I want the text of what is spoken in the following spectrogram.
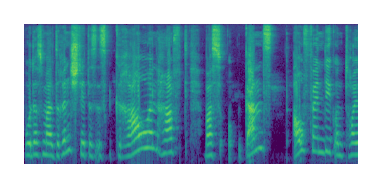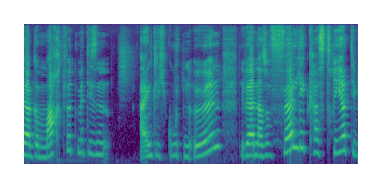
wo das mal drin steht. Das ist grauenhaft, was ganz aufwendig und teuer gemacht wird mit diesen eigentlich guten Ölen. Die werden also völlig kastriert. Die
